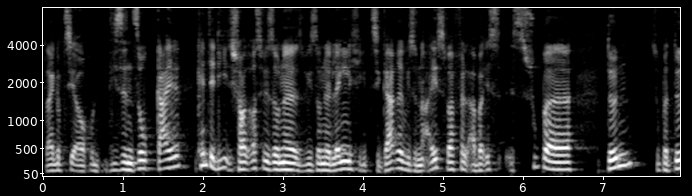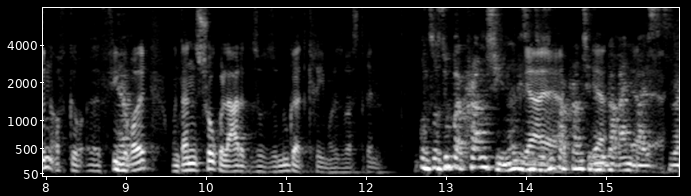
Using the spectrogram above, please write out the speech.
Da gibt's die auch und die sind so geil. Kennt ihr die? Schaut aus wie so eine wie so eine längliche Zigarre, wie so eine Eiswaffel, aber ist ist super dünn, super dünn, oft ge äh, viel Ja. gerollt und dann Schokolade, so so Nougat-Creme oder sowas drin. Und so super crunchy, ne? Die sind Ja, so ja, super crunchy, wenn Ja, du da reinbeißt. ja.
